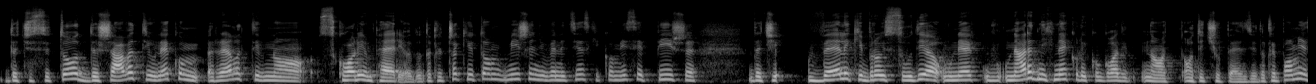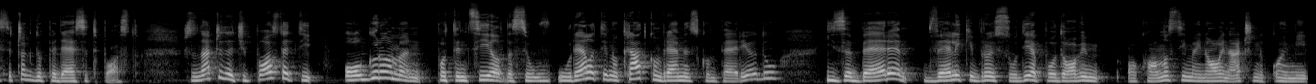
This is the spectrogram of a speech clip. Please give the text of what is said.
da će se to dešavati u nekom relativno skorijem periodu. Dakle, čak i u tom mišljenju Venecijanske komisije piše da će veliki broj sudija u, ne, u narednih nekoliko godina otići u penziju. Dakle, pominje se čak do 50%. Što znači da će postati ogroman potencijal da se u, u relativno kratkom vremenskom periodu izabere veliki broj sudija pod ovim okolnostima i na ovaj način na koji mi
